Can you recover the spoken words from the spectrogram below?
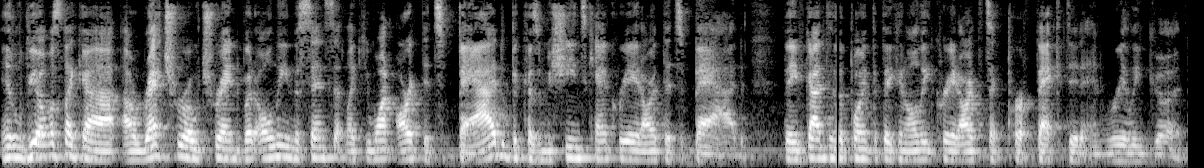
It'll be almost like a, a retro trend, but only in the sense that like you want art that's bad because machines can't create art that's bad they've gotten to the point that they can only create art that's like perfected and really good.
